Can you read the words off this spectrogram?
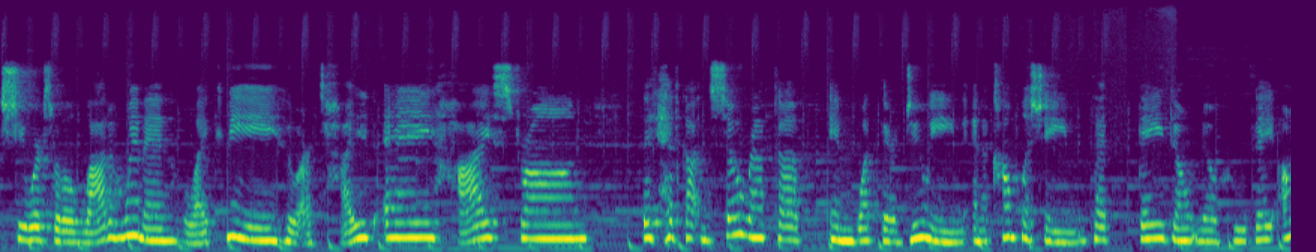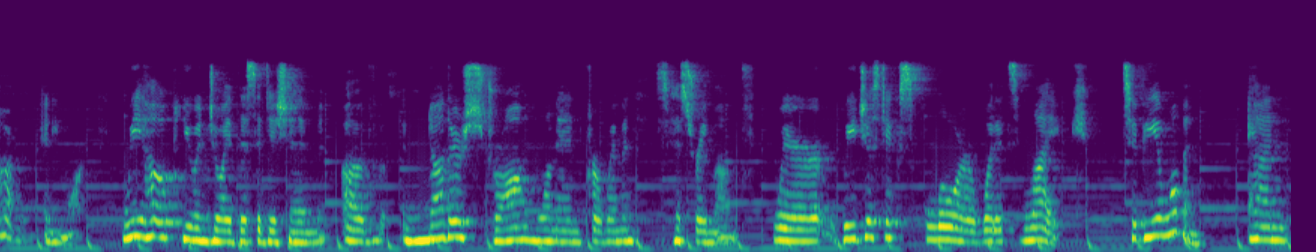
She works with a lot of women like me who are type A, high strung, that have gotten so wrapped up in what they're doing and accomplishing that they don't know who they are anymore. We hope you enjoy this edition of another strong woman for Women's History Month, where we just explore what it's like to be a woman and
